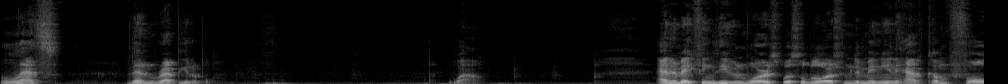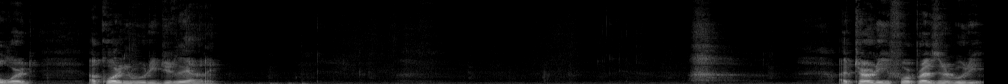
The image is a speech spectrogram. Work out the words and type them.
less than reputable. Wow. And to make things even worse, whistleblowers from Dominion have come forward, according to Rudy Giuliani. Attorney for President Rudy,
